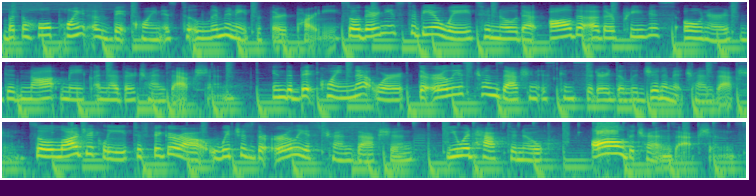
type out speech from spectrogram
But the whole point of Bitcoin is to eliminate the third party. So there needs to be a way to know that all the other previous owners did not make another transaction. In the Bitcoin network, the earliest transaction is considered the legitimate transaction. So logically, to figure out which is the earliest transaction, you would have to know all the transactions.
